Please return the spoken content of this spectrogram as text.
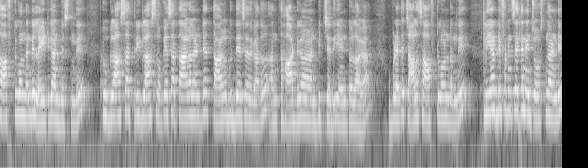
సాఫ్ట్గా ఉందండి లైట్గా అనిపిస్తుంది. Two glass or three glass ఒకేసారి తాగాలంటే తాగబుద్ధి వేసేది కాదు. అంత హార్డ్గా అనిపించేది ఏంటో లాగా ఇప్పుడైతే చాలా సాఫ్ట్గా ఉంటుంది. క్లియర్ డిఫరెన్స్ అయితే నేను చూస్తున్నా అండి.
